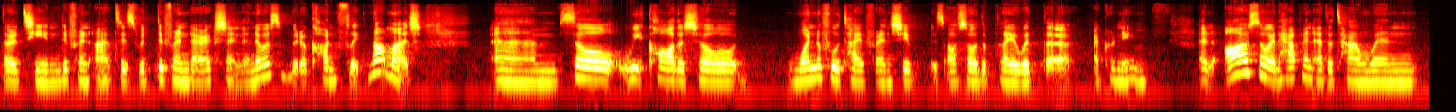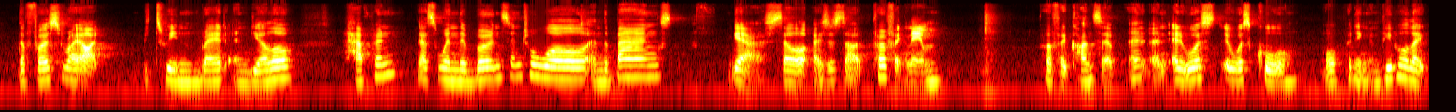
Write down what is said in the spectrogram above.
13 different artists with different direction, and there was a bit of conflict. Not much. Um, so we call the show Wonderful Thai Friendship. Is also the play with the acronym. And also, it happened at the time when the first riot between red and yellow happened. That's when they burned Central World and the banks. Yeah, so I just thought perfect name, perfect concept, and, and it was it was cool opening, and people like,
